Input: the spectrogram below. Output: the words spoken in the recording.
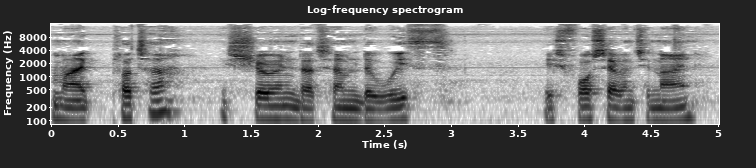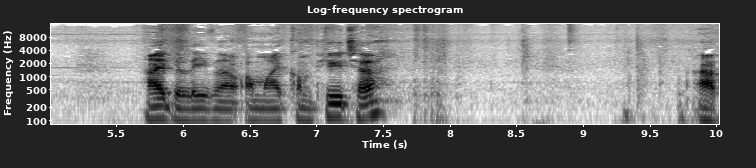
my plotter is showing that um, the width is 479 I believe on my computer I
